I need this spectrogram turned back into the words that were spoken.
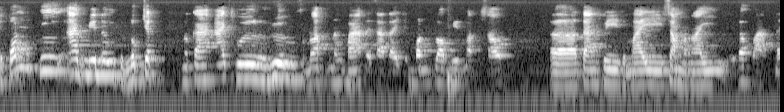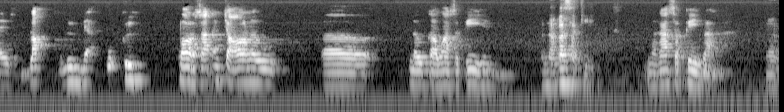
ជប៉ុនគឺអាចមាននៅទំនុកចិត្តក្នុងការអាចធ្វើរឿងសម្រាប់នឹងបានដោយសារតែជប៉ុនធ្លាប់មានបទពិសោធន៍អឺតាំងពីសម័យសាមរ័យនោះបាទដែលសម្លាប់មនុស្សអ្នកពួកគ្រឹះបរិស័ទនឹងចោលនៅអឺ នៅកាវ៉ាសាគី Nagasaki. នាហ្គាសាគីបាទ Yeah.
